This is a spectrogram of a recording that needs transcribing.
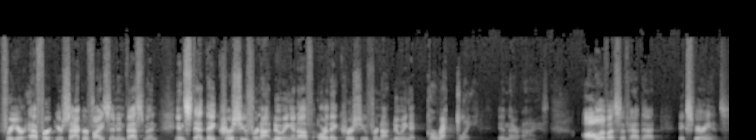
for your effort, your sacrifice, and investment. Instead, they curse you for not doing enough or they curse you for not doing it correctly in their eyes. All of us have had that experience.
